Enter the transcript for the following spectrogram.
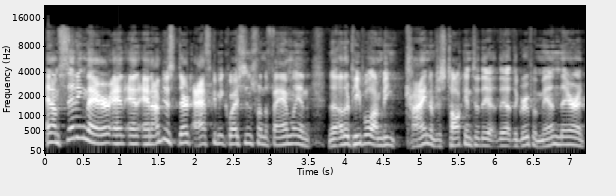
And I'm sitting there and, and, and I'm just, they're asking me questions from the family and the other people. I'm being kind. I'm just talking to the, the, the group of men there. And,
